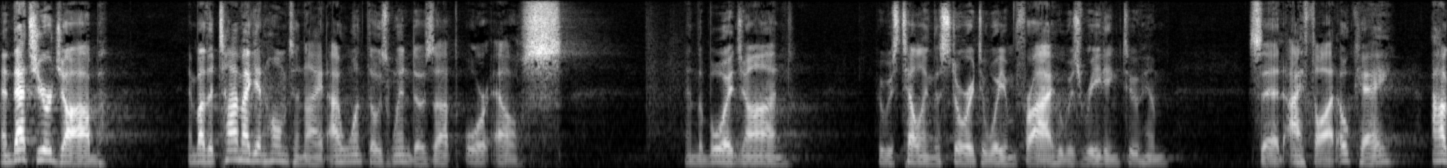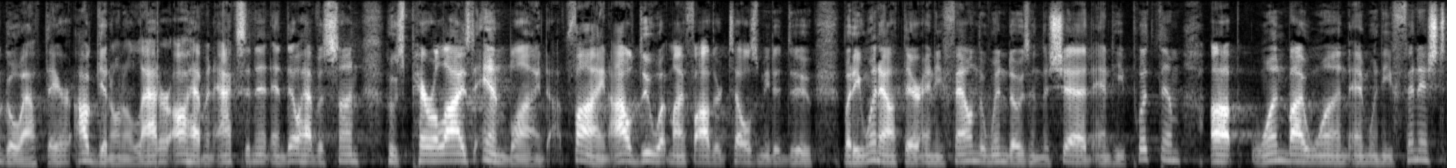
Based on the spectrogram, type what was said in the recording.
and that's your job. And by the time I get home tonight, I want those windows up or else. And the boy, John, who was telling the story to William Fry, who was reading to him, said, I thought, okay, I'll go out there. I'll get on a ladder. I'll have an accident, and they'll have a son who's paralyzed and blind. Fine, I'll do what my father tells me to do. But he went out there and he found the windows in the shed and he put them up one by one. And when he finished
